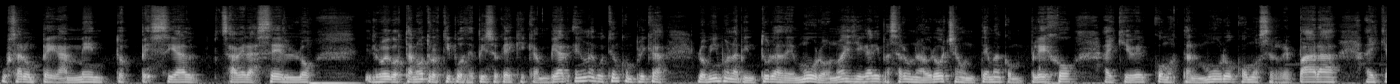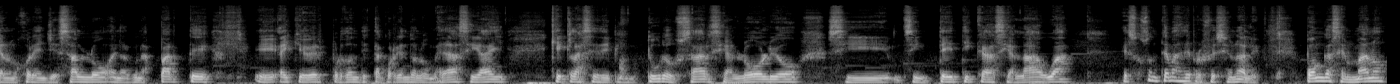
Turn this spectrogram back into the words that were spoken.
usar un pegamento especial, saber hacerlo. Y luego están otros tipos de pisos que hay que cambiar. Es una cuestión complicada. Lo mismo en la pintura de muro. No es llegar y pasar una brocha, un tema complejo. Hay que ver cómo está el muro, cómo se repara. Hay que a lo mejor enyesarlo en algunas partes. Eh, hay que ver por dónde está corriendo la humedad, si hay, qué clase de pintura usar, si al óleo, si sintética, si al agua. Esos son temas de profesionales. Póngase en manos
